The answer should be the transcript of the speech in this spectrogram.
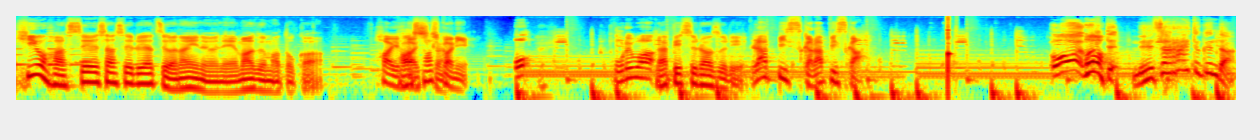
火を発生させるやつがないのよねマグマとか。はいはい確かに。確かに。おこれは。ラピスラズリ。ラピスかラピスかおー待ってネザライト軍団。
